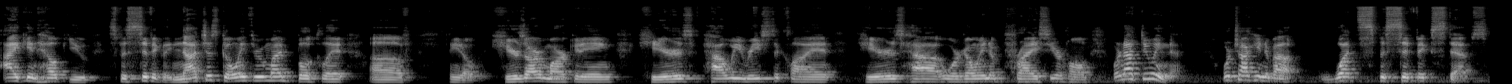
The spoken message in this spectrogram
I can help you specifically, not just going through my booklet of, you know, here's our marketing, here's how we reach the client, here's how we're going to price your home. We're not doing that. We're talking about what specific steps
